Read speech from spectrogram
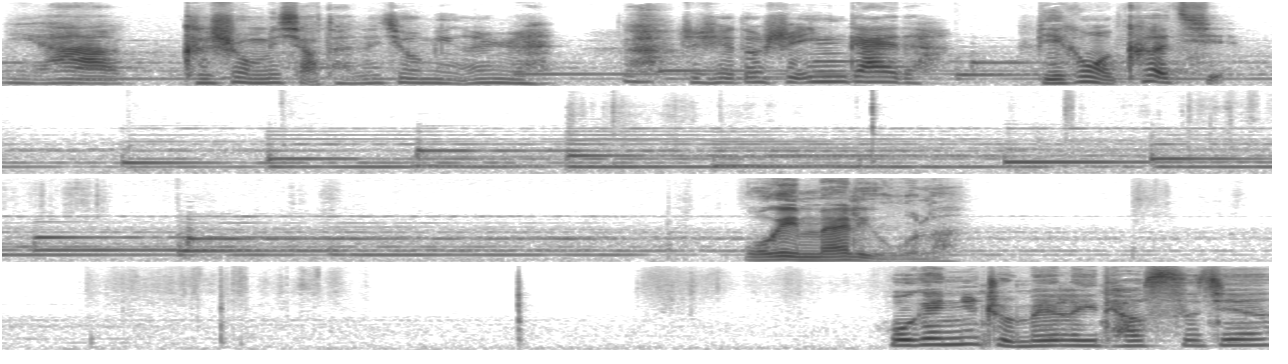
你啊，可是我们小团的救命恩人，这些都是应该的，别跟我客气。我给你买礼物了。我给你准备了一条丝巾，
